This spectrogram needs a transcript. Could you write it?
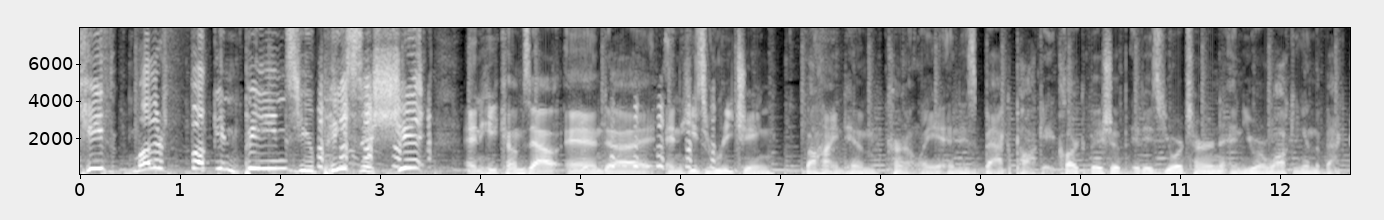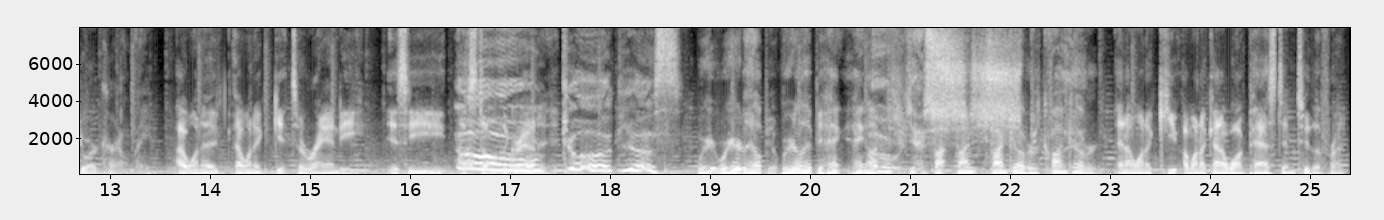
Keith, motherfucking beans, you piece of shit! And he comes out and uh, and he's reaching behind him currently in his back pocket. Clark Bishop, it is your turn, and you are walking in the back door currently. I want to. I want to get to Randy. Is he still on the ground? God, yes. We're, here- we're here to help you. We're here to help you. Hang, hang on. Oh, yes. Find, find, find cover. Find cover. And I want to keep. I want to kind of walk past him to the front.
